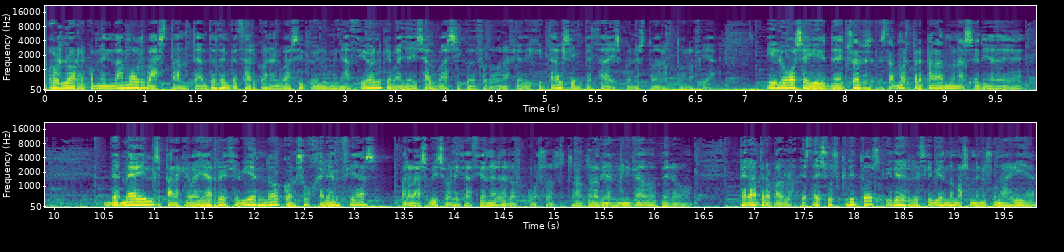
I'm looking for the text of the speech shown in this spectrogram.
os lo recomendamos bastante. Antes de empezar con el básico de iluminación, que vayáis al básico de fotografía digital si empezáis con esto de la fotografía. Y luego seguir, de hecho, estamos preparando una serie de de mails para que vayas recibiendo con sugerencias para las visualizaciones de los cursos. Esto no te lo había explicado, pero, pero, pero para los que estáis suscritos iréis recibiendo más o menos una guía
